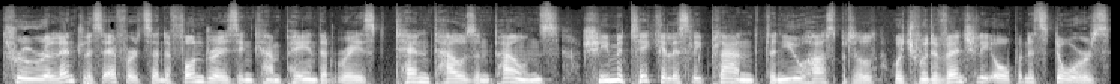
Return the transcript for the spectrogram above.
Through relentless efforts and a fundraising campaign that raised £10,000, she meticulously planned the new hospital, which would eventually open its doors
